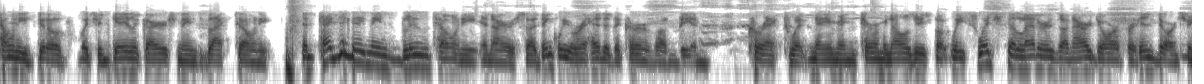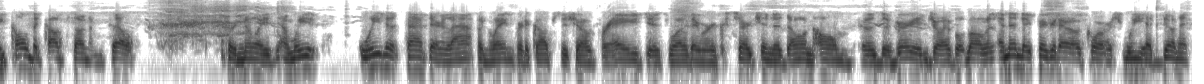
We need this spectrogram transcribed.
Tony Dove, which in Gaelic Irish means Black Tony. It technically means Blue Tony in Irish. So I think we were ahead of the curve on being correct with naming terminologies. But we switched the letters on our door for his door. So he called the cops on himself for noise. And we we just sat there laughing, waiting for the cops to show up for ages while they were searching his own home. It was a very enjoyable moment. And then they figured out, of course, we had done it,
